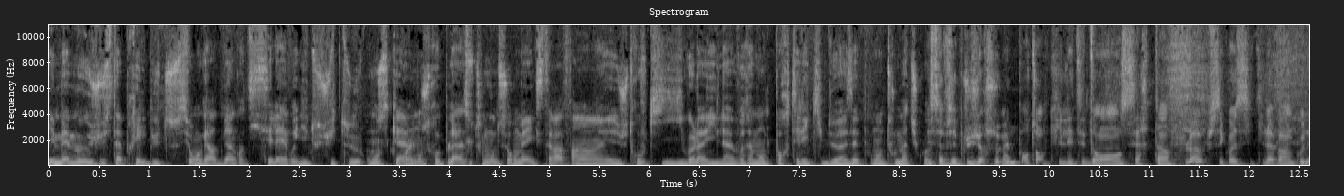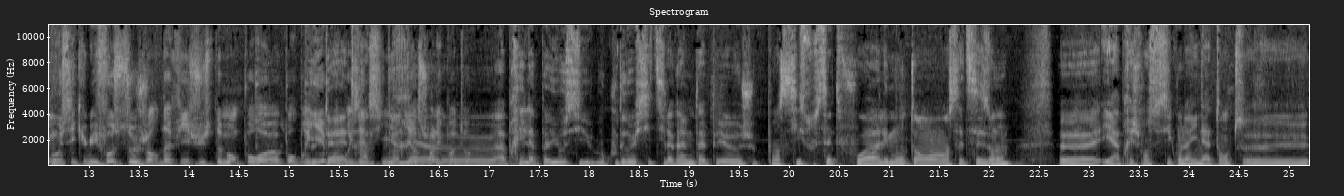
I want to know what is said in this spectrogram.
Et même euh, juste après le but, si on regarde bien, quand il célèbre, il dit tout de suite, euh, on se calme, ouais. on se replace, tout le monde se remet, etc. Enfin, et je trouve qu'il, voilà, il a vraiment porté l'équipe de A à Z pendant tout le match, quoi. Et ça faisait plusieurs semaines pourtant qu'il était dans certains flops. C'est quoi, c'est qu'il avait un coup de mou, c'est qu'il lui faut ce genre d'affiche justement pour pour briller, pour briser le signe indien sur les poteaux? Euh, après, il n'a pas eu aussi beaucoup de réussite. Il a quand même tapé, je pense, 6 ou 7 fois ouais. les montants cette saison. Euh, et après, je pense aussi qu'on a une attente euh,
